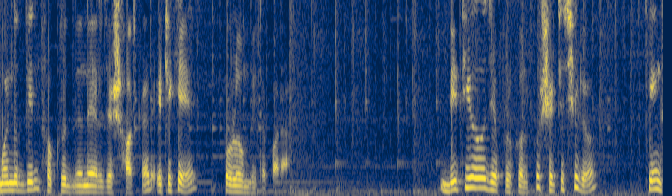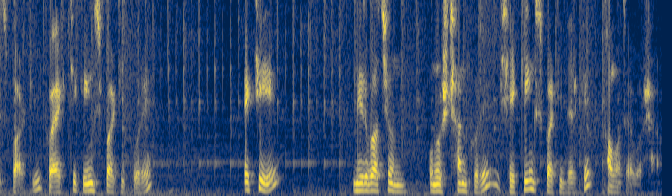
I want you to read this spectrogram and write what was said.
মঈনুদ্দিন ফখরুদ্দিনের যে সরকার, এটিকে প্রলম্বিত করা। দ্বিতীয় যে প্রকল্প, সেটি ছিল কিংস পার্টি, কয়েকটি কিংস পার্টি করে একটি নির্বাচন অনুষ্ঠান করে সেই কিংস পার্টিদেরকে ক্ষমতায় বসানো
